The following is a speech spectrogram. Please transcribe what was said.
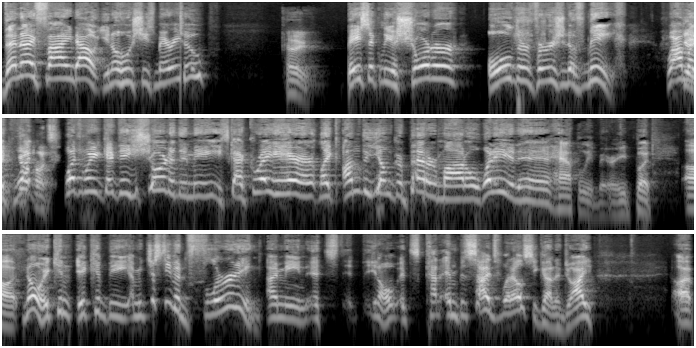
Then I find out, you know who she's married to? Who? Basically, a shorter, older version of me. Well, I'm Good like, what? God. What? What? He's shorter than me. He's got gray hair. Like I'm the younger, better model. What are you? Eh, happily married, but uh, no, it can. It can be. I mean, just even flirting. I mean, it's you know, it's kind of. And besides, what else you got to do? I, uh,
